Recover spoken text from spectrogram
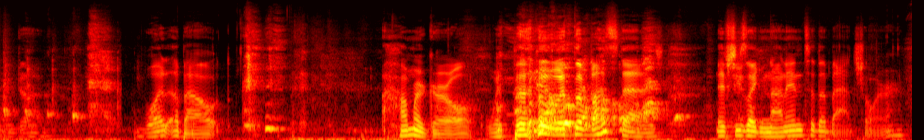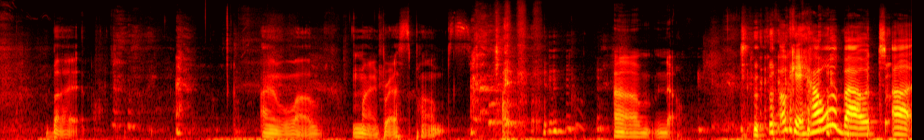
my god. What about Hummer Girl with the with the mustache? If she's like not into the Bachelor, but I love my breast pumps. Um, no. okay. How about uh,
